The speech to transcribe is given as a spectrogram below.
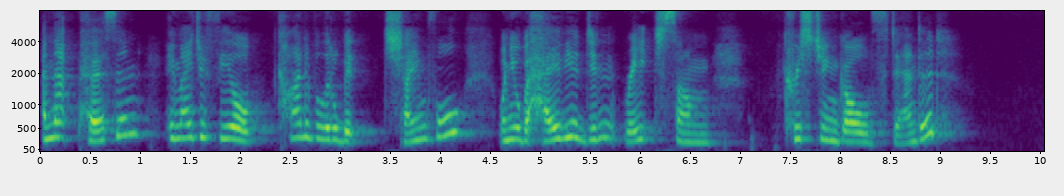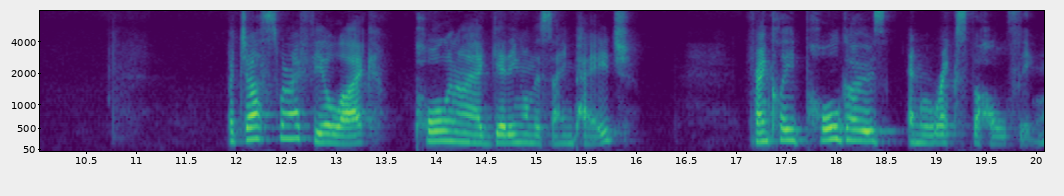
And that person who made you feel kind of a little bit shameful when your behavior didn't reach some Christian gold standard. But just when I feel like Paul and I are getting on the same page, frankly, Paul goes and wrecks the whole thing.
